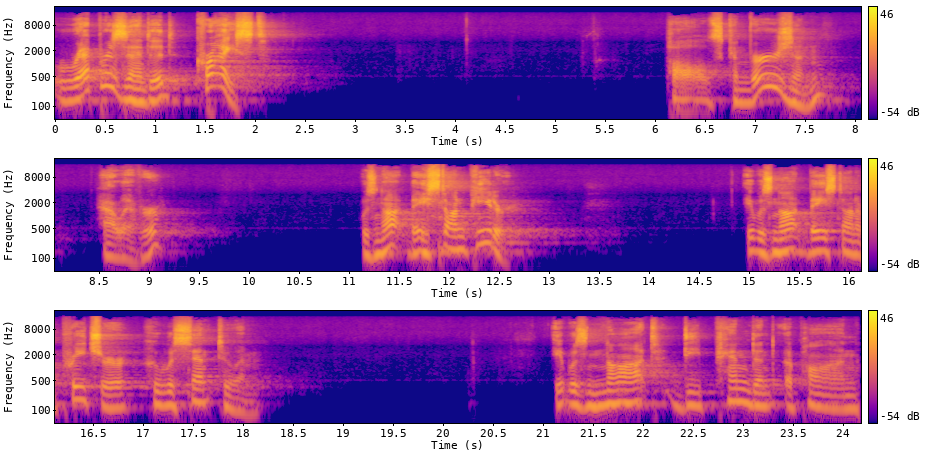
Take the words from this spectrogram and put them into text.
represented Christ. Paul's conversion, however, was not based on Peter. It was not based on a preacher who was sent to him. It was not dependent upon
